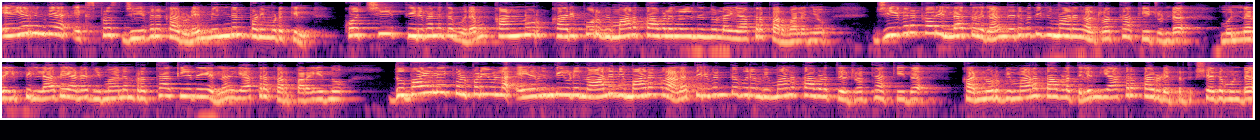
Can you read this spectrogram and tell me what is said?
എയർ ഇന്ത്യ എക്സ്പ്രസ് ജീവനക്കാരുടെ മിന്നൽ പണിമുടക്കിൽ കൊച്ചി തിരുവനന്തപുരം കണ്ണൂർ കരിപ്പൂർ വിമാനത്താവളങ്ങളിൽ നിന്നുള്ള യാത്രക്കാർ വലഞ്ഞു. ജീവനക്കാരില്ലാത്തതിനാൽ നിരവധി വിമാനങ്ങൾ റദ്ദാക്കിയിട്ടുണ്ട്. മുന്നറിയിപ്പില്ലാതെയാണ് വിമാനം റദ്ദാക്കിയത് എന്ന് യാത്രക്കാർ പറയുന്നു. ദുബായിലേക്കുൾപ്പെടെയുള്ള എയർ ഇന്ത്യയുടെ നാല് വിമാനങ്ങളാണ് തിരുവനന്തപുരം വിമാനത്താവളത്തിൽ റദ്ദാക്കിയത്. കണ്ണൂർ വിമാനത്താവളത്തിലും യാത്രക്കാരുടെ പ്രതിഷേധമുണ്ട്.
